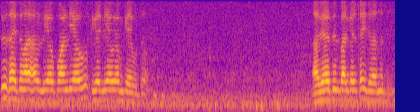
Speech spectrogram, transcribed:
શું સાહેબ તમારે હારું લઈ આવું પાન લઈ આવું સિગરેટ લઈ આવું એમ કેવું તો. આ વ્યવસ્થિત બાર કઈ થઈ જવાનું નથી.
